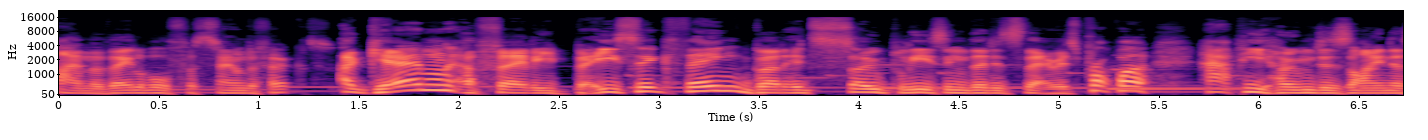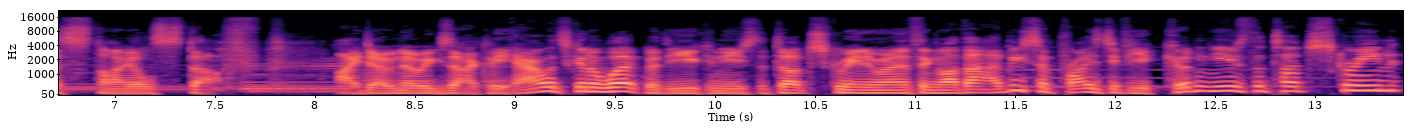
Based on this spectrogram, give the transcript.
I'm available for sound effects. Again, a fairly basic thing, but it's so pleasing that it's there. It's proper happy home designer style stuff. I don't know exactly how it's going to work, whether you can use the touchscreen or anything like that. I'd be surprised if you couldn't use the touchscreen,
